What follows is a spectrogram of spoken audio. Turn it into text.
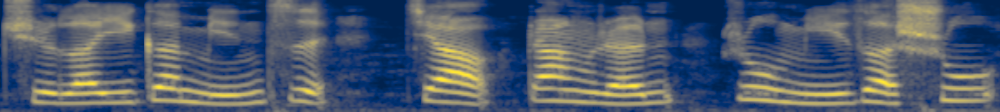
取了一个名字，叫《让人入迷的书》。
